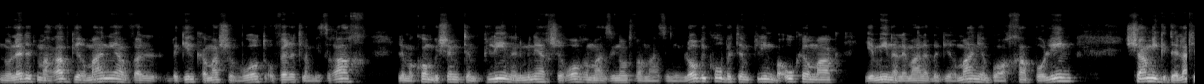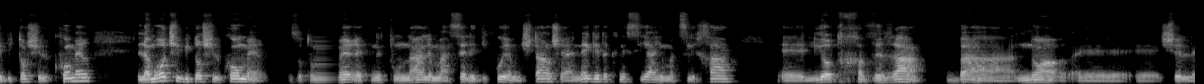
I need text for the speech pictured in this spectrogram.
נולדת מערב גרמניה, אבל בגיל כמה שבועות עוברת למזרח, למקום בשם טמפלין, אני מניח שרוב המאזינות והמאזינים לא ביקרו בטמפלין, באוקרמאק, ימינה למעלה בגרמניה, בואכה פולין, שם היא גדלה כביתו של כומר, למרות שביתו של כומר זאת אומרת נתונה למעשה לדיכוי המשטר שהיה נגד הכנסייה, היא מצליחה אה, להיות חברה בנוער אה, אה, של,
